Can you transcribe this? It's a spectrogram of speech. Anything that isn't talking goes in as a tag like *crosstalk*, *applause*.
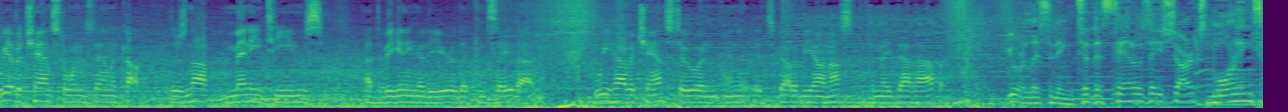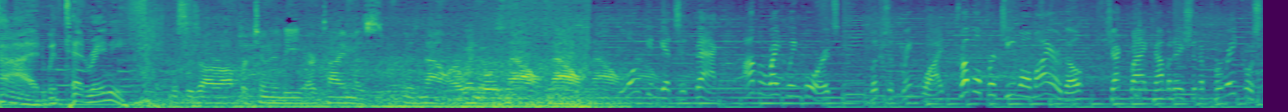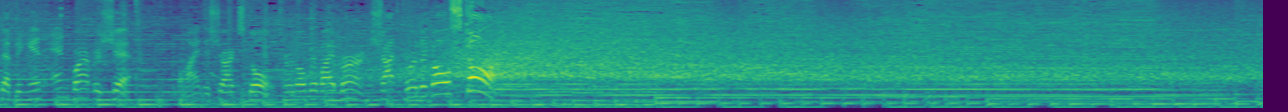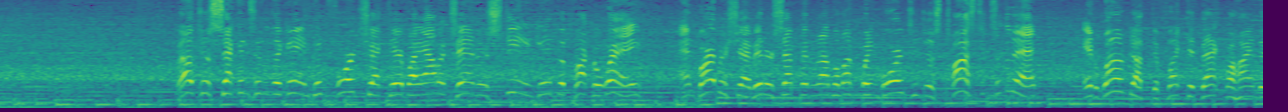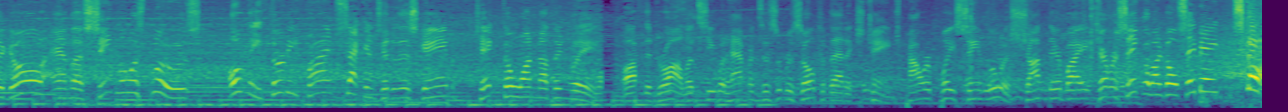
We have a chance to win the Stanley Cup. There's not many teams at the beginning of the year that can say that. We have a chance to, and, and it's got to be on us to make that happen. You're listening to the San Jose Sharks Morning Tide with Ted Ramey. This is our opportunity. Our time is, is now. Our window is now, now, now. Logan gets it back on the right wing boards, flips it rink wide. Trouble for Timo Meier, though. Checked by a combination of Parayko stepping in and Barbashev. Behind the Sharks' goal. Turnover by Burns. Shot toward the goal. Score! Well, just seconds into the game. Good forecheck there by Alexander Steen. Gave the puck away. And Barbashev intercepted it on the left wing boards and just tossed it to the net. It wound up deflected back behind the goal, and the St. Louis Blues, only 35 seconds into this game, take the 1 0 lead. Off the draw, let's see what happens as a result of that exchange. Power play St. Louis, shot there by Tarasenko on goal, save made, score!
